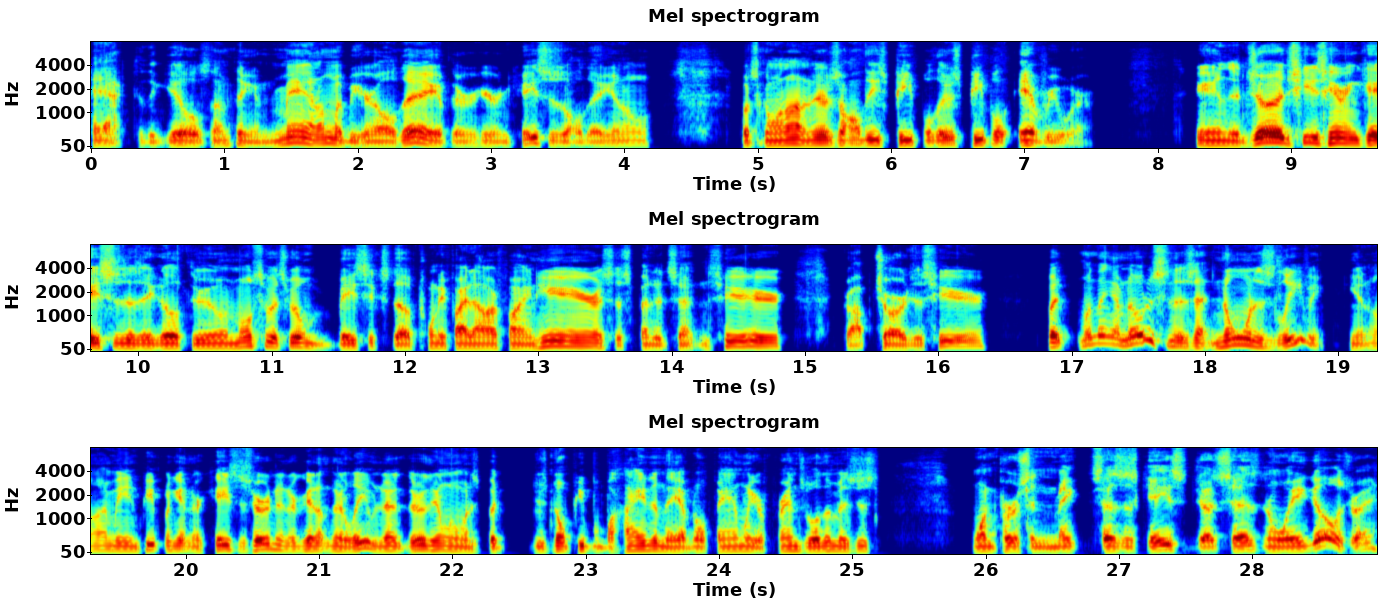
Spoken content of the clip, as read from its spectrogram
packed to the gills. I'm thinking, man, I'm going to be here all day if they're hearing cases all day. You know what's going on? And there's all these people. There's people everywhere. And the judge, he's hearing cases as they go through, and most of it's real basic stuff $25 fine here, a suspended sentence here, drop charges here. But one thing I'm noticing is that no one is leaving. You know, I mean, people are getting their cases heard and they're getting up and they're leaving. They're, they're the only ones, but there's no people behind them. They have no family or friends with them. It's just one person make says his case, judge says, and away he goes, right?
